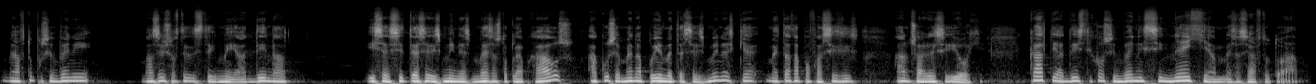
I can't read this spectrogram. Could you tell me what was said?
με αυτό που συμβαίνει μαζί σου αυτή τη στιγμή. Αντί να είσαι εσύ τέσσερις μήνες μέσα στο Clubhouse, ακούσε εμένα που είμαι τέσσερις μήνες και μετά θα αποφασίσεις αν σου αρέσει ή όχι. Κάτι αντίστοιχο συμβαίνει συνέχεια μέσα σε αυτό το app.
